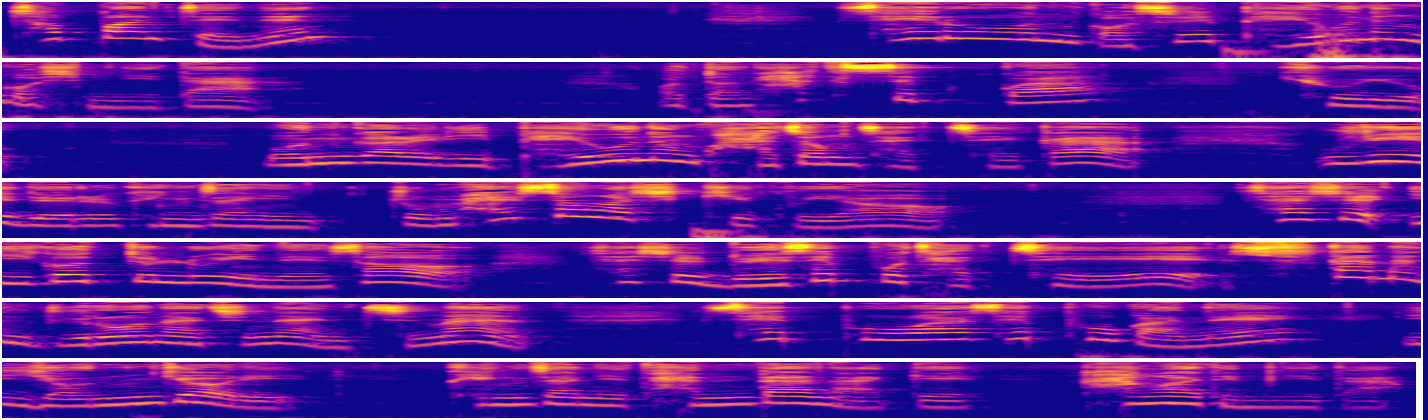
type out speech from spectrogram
첫 번째는 새로운 것을 배우는 것입니다. 어떤 학습과 교육, 뭔가를 이 배우는 과정 자체가 우리의 뇌를 굉장히 좀 활성화시키고요. 사실 이것들로 인해서 사실 뇌세포 자체의 수가 막 늘어나지는 않지만 세포와 세포 간의 이 연결이 굉장히 단단하게 강화됩니다.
